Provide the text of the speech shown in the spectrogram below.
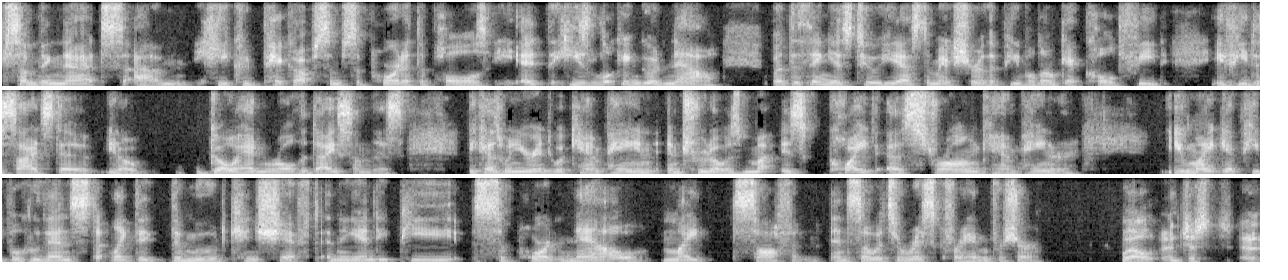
something that um, he could pick up some support at the polls. He's looking good now but the thing is too he has to make sure that people don't get cold feet if he decides to you know go ahead and roll the dice on this. Because when you're into a campaign and trudeau is mu- is quite a strong campaigner you might get people who then st- like the, the mood can shift and the ndp support now might soften. And so it's a risk for him for sure well, and just uh,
